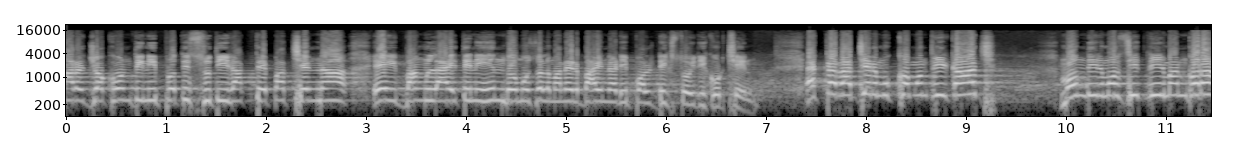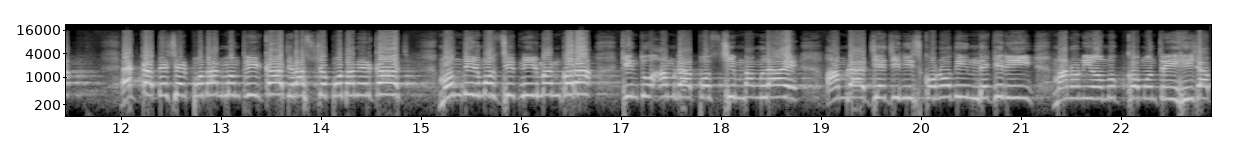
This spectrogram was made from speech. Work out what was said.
আর যখন তিনি প্রতিশ্রুতি রাখতে পাচ্ছেন না, এই বাংলায় তিনি হিন্দু মুসলমানের বাইনারি পলিটিক্স তৈরি করছেন। একটা রাজ্যের মুখ্যমন্ত্রীর কাজ, মন্দির মসজিদ নির্মাণ করা একটা দেশের প্রধানমন্ত্রীর কাজ, রাষ্ট্রপ্রধানের কাজ, মন্দির, মসজিদ নির্মাণ করা। কিন্তু আমরা পশ্চিম বাংলায় আমরা যে জিনিস কোনোদিন দেখিনি, মাননীয় মুখ্যমন্ত্রী হিজাব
